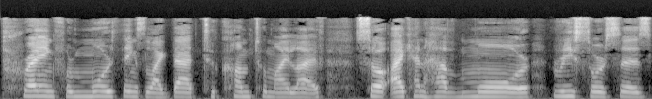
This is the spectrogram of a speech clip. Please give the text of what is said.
praying for more things like that to come to my life so I can have more resources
